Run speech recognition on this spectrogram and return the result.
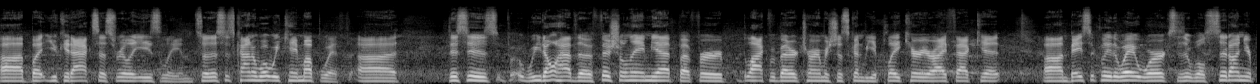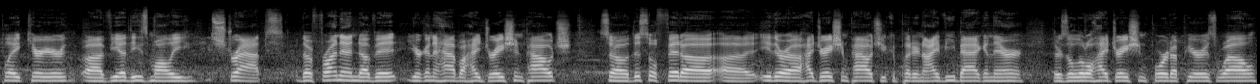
uh, but you could access really easily. And so this is kind of what we came up with. Uh, this is, we don't have the official name yet, but for lack of a better term, it's just going to be a plate carrier IFAK kit. Um, basically, the way it works is it will sit on your plate carrier uh, via these MOLLE straps. The front end of it, you're going to have a hydration pouch. So this will fit a, a, either a hydration pouch. You could put an IV bag in there. There's a little hydration port up here as well.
